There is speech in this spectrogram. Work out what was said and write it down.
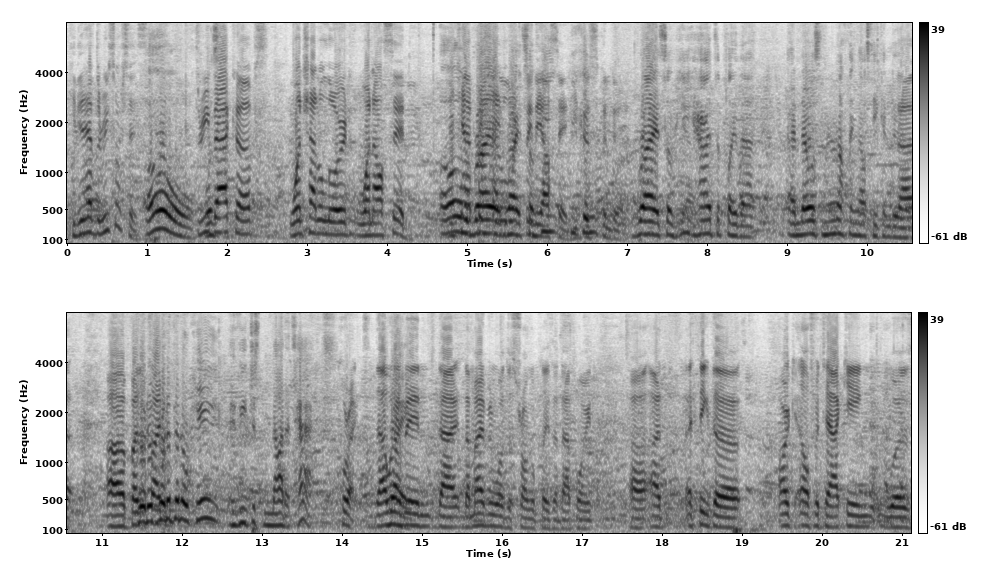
He didn't have the resources. Oh, Three backups, one Shadow Lord, one Al Cid. Oh, you right, right. play So the he, Al Cid. he You just couldn't do it. Right, so he had to play that, and there was nothing else he can do. That, uh, but would it would have been okay if he just not attacked. Correct. That would have been that. That might have been one of the stronger plays at that point. Uh, I, I think the arc elf attacking was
